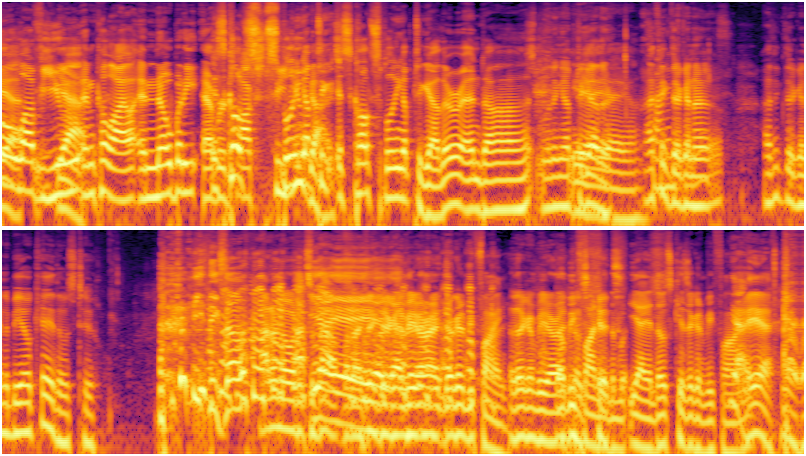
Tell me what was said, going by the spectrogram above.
people yeah. love you Yeah. and Khalyla, and nobody ever It's talks to splitting you up. guys. To, it's called splitting up together, and uh, splitting up yeah, together. yeah, I think they're gonna. I think they're gonna be okay. Those two. you think so? I don't know what it's yeah, about, yeah, but I think yeah, they're yeah, gonna be all right. they're gonna be fine. They're gonna be all right. They'll be those fine. in the- yeah, those kids are gonna be fine. Yeah, yeah, yeah.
